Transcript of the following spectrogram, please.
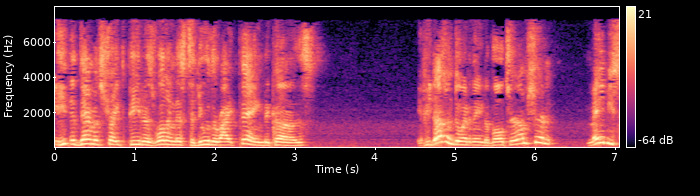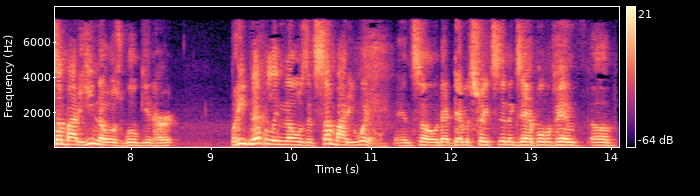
he demonstrates Peter's willingness to do the right thing because if he doesn't do anything to Vulture, I'm sure maybe somebody he knows will get hurt, but he definitely knows that somebody will, and so that demonstrates an example of him of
